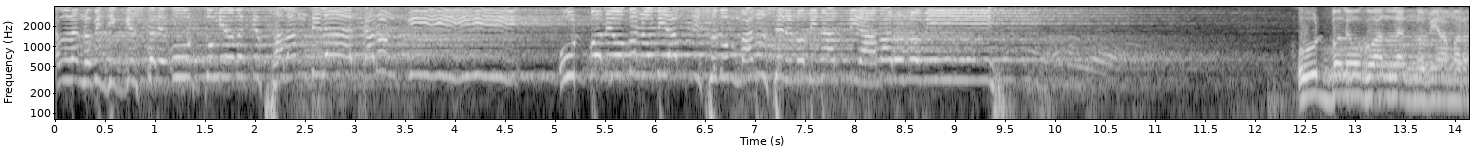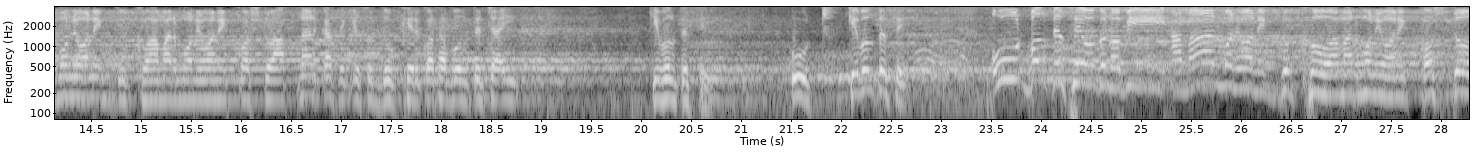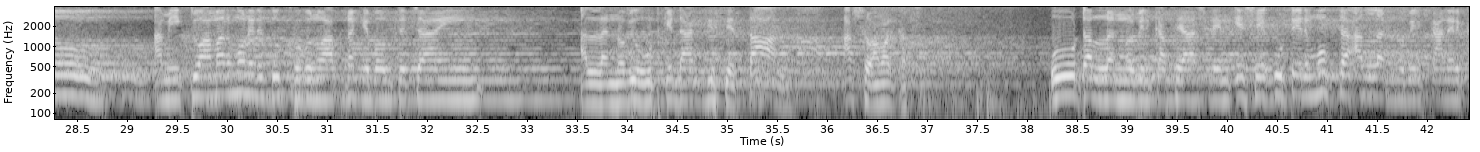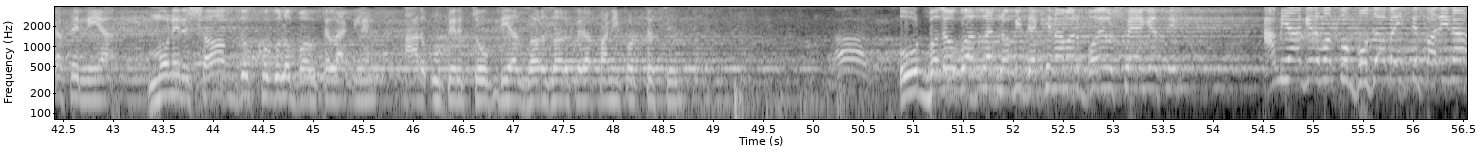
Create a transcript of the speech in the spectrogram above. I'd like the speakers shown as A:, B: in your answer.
A: আল্লাহ নবী জিজ্ঞেস করে, উট, তুমি আমাকে সালাম দিলা, কারণ কি? উট বলে, ওগো নবী, আপনি শুধু মানুষের নবী না, আপনি আমারও নবী। উট বলে, ওগো আল্লাহ নবী, আমার মনে অনেক দুঃখ, আমার মনে অনেক কষ্ট, আপনার কাছে কিছু দুঃখের কথা বলতে চাই। কি বলতেছে? উট। কে বলতেছে? উট বলতেছে, ওগো নবী, আমার মনে অনেক দুঃখ, আমার মনে অনেক কষ্ট। আমি একটু আমার মনের দুঃখগুলো আপনাকে বলতে চাই। আল্লাহ নবী উটকে ডাক দিছে, তাল, আসো আমার কাছে। উট আল্লাহ নবীর কাছে আসলেন, এসে উটের মুখটা আল্লাহ নবীর কানের কাছে নিয়ে মনের সব দুঃখগুলো বলতে লাগলেন, আর উটের চোখ দিয়া ঝর ঝর করে পানি পড়তেছে। উট বলে, ওগো আল্লাহ নবী, দেখেন আমার বয়স হয়ে গেছে। আমি আগের মতো বোঝা বাইতে পারি না।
